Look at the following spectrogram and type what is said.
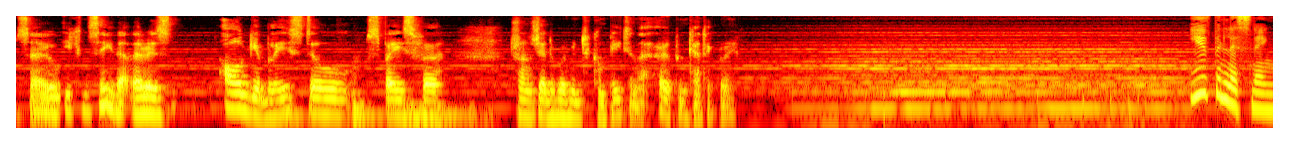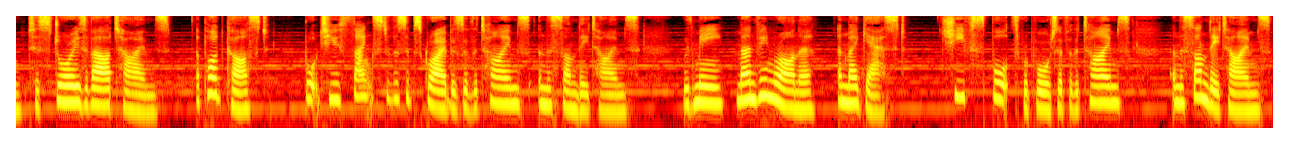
So you can see that there is arguably still space for transgender women to compete in that open category. You've been listening to Stories of Our Times, a podcast brought to you thanks to the subscribers of The Times and The Sunday Times, with me, Manveen Rana, and my guest, Chief Sports Reporter for The Times and The Sunday Times,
